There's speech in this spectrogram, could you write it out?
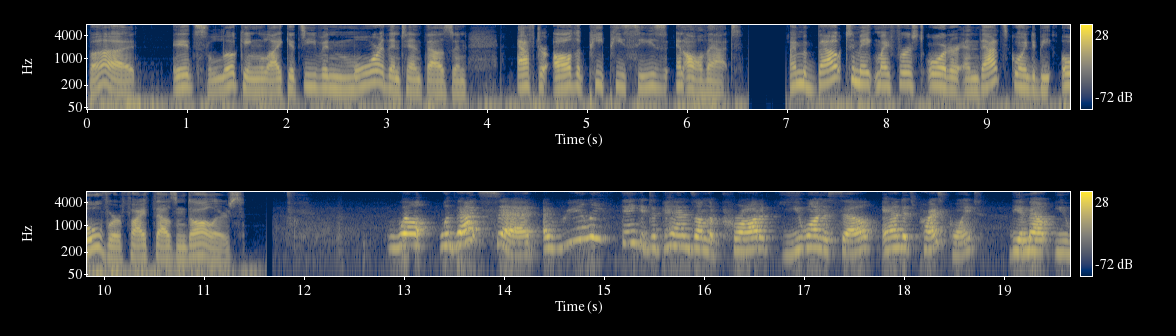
But it's looking like it's even more than 10,000 after all the PPCs and all that. I'm about to make my first order and that's going to be over $5,000. Well, with that said, I really think it depends on the product you want to sell and its price point, the amount you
